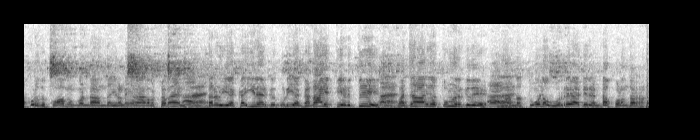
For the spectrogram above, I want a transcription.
அப்பொழுது கோபம் கொண்ட அந்த இளைஞனாகப்பட்டவன் தன்னுடைய கையில இருக்கக்கூடிய கதாயத்தை எடுத்து வஜ்ராயுத தூண் இருக்குது. அந்த தூணை ஒரே அடி ரெண்டா புலந்துடுறான்.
